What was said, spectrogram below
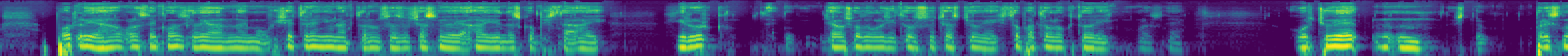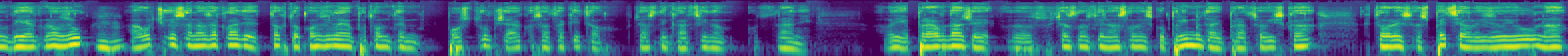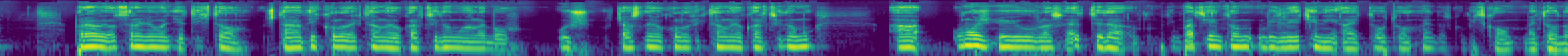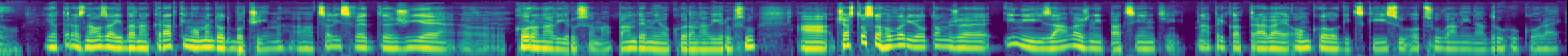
podlieha vlastne konziliárnemu vyšetreniu, na ktorom sa zúčastňuje aj endoskopista, aj chirurg. Ďalšou dôležitou súčasťou je histopatolog, ktorý vlastne určuje mm, mm, presnú diagnózu mm-hmm. a určuje sa na základe tohto konzilia potom ten postup, že ako sa takýto včasný karcinom odstráni. Ale je pravda, že v súčasnosti na Slovensku primúdajú pracoviska, ktoré sa špecializujú na práve odstraňovanie týchto štády kolorektálneho karcinomu alebo už včasného kolorektálneho karcinomu a umožňujú vlastne teda tým pacientom byť liečený aj touto endoskopickou metódou. Ja teraz naozaj iba na krátky moment odbočím. Celý svet žije e, koronavírusom a pandémiou koronavírusu a často sa hovorí o tom, že iní závažní pacienti, napríklad práve aj onkologickí, sú odsúvaní na druhú kolej.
